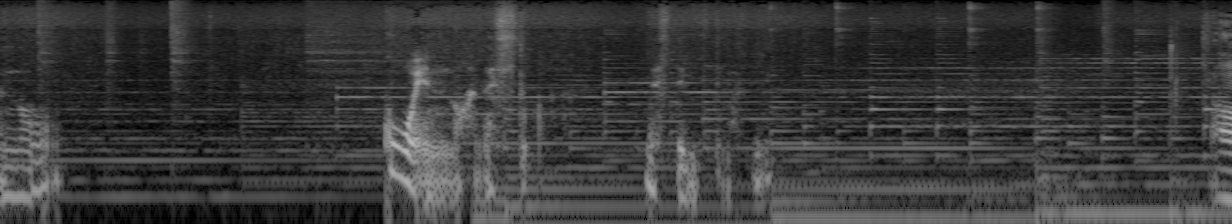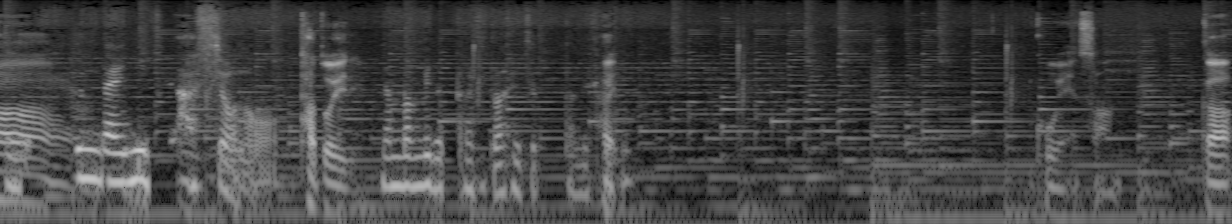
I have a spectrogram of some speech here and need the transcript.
あの、公演の話とか出してみてますね。あ文大28章のあ、例えで。何番目だったかちょっと忘れちゃったんですけど、公園さんが、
